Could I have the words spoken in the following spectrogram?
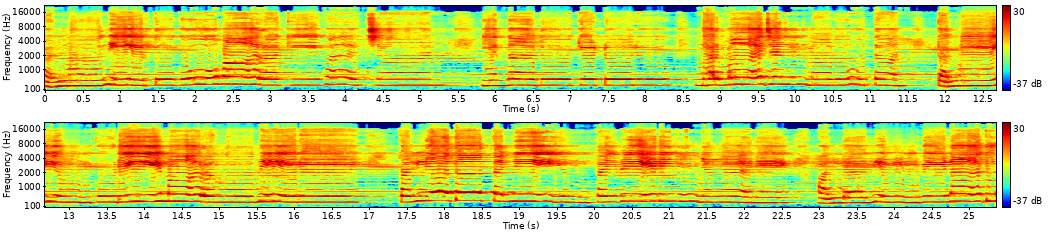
കണ്ണു നീർ തൂകുമാറാക്കി വച്ചാൻ. എന്നതു കേട്ടോരു ധർമ്മജന്മാവൂത്താൻ തന്നെയും കൂടി മാറന്നു നേരെ. കല്യത തന്നെയും കൈവേടിഞ്ഞങ്ങനെ അല്ലലിൽ വീണതു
